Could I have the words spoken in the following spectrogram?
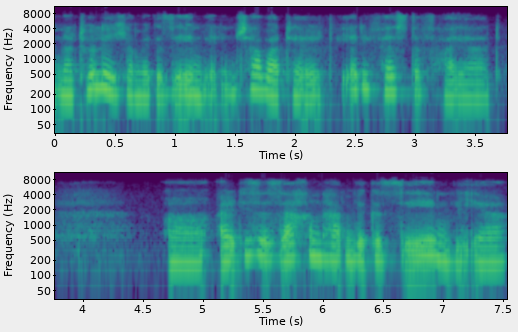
natürlich haben wir gesehen, wie er den Schabbat hält, wie er die Feste feiert. Äh, all diese Sachen haben wir gesehen, wie er,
